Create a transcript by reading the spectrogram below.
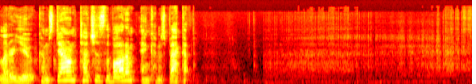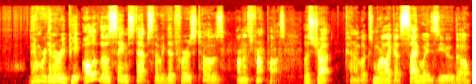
letter U, comes down, touches the bottom, and comes back up. Then we're gonna repeat all of those same steps that we did for his toes on his front paws. Let's draw, kind of looks more like a sideways U though.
